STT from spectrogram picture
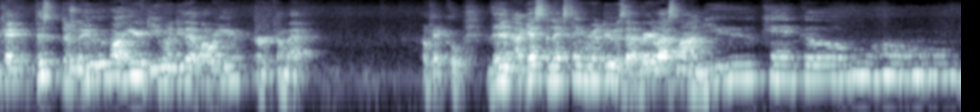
Okay, this there's an ooh part here. Do you want to do that while we're here, or come back? Okay, cool. Then I guess the next thing we're gonna do is that very last line. You can't go home.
